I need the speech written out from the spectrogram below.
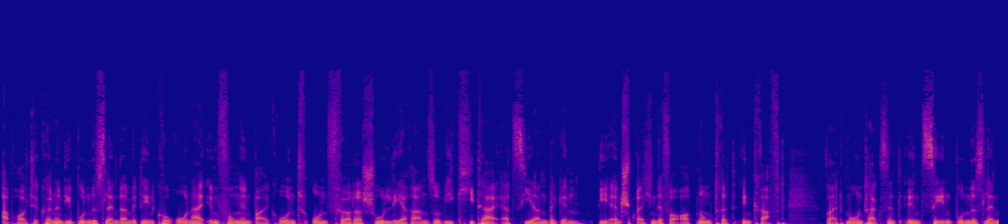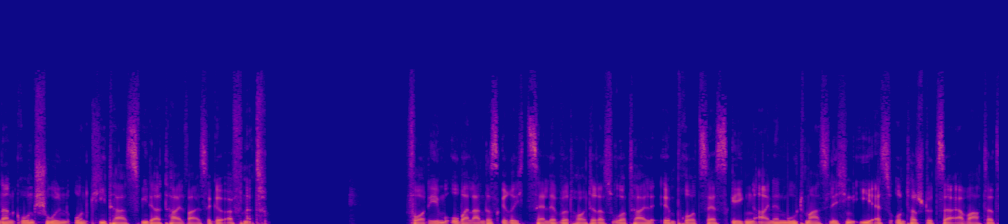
Ab heute können die Bundesländer mit den Corona-Impfungen bei Grund- und Förderschullehrern sowie Kita-Erziehern beginnen. Die entsprechende Verordnung tritt in Kraft. Seit Montag sind in zehn Bundesländern Grundschulen und Kitas wieder teilweise geöffnet. Vor dem Oberlandesgericht Celle wird heute das Urteil im Prozess gegen einen mutmaßlichen IS-Unterstützer erwartet.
